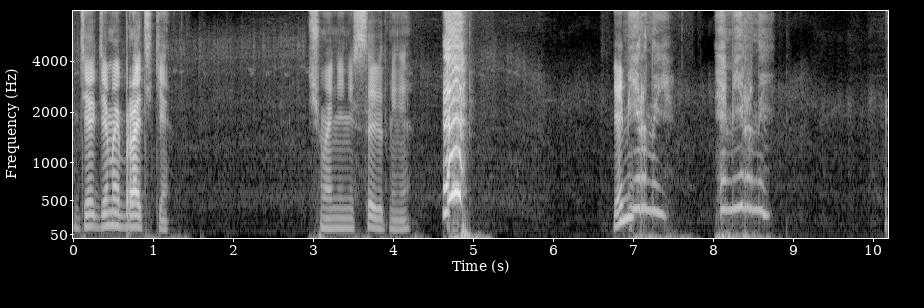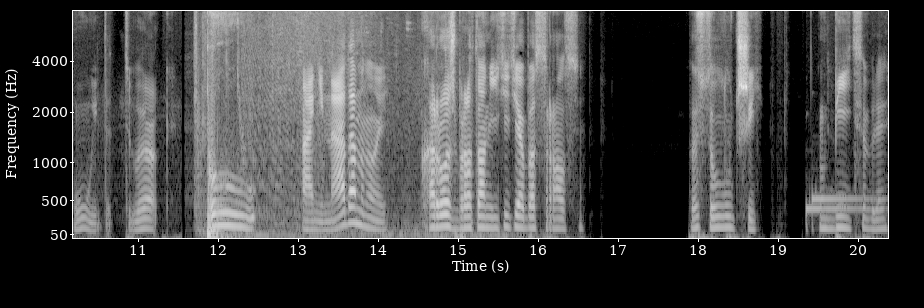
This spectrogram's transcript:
Где, где мои братики? Почему они не селят меня? А! Я мирный! Я мирный! У, это тверк. Бу! А, не надо мной? Хорош, братан, идите обосрался. Просто лучший. Убийца, бля.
